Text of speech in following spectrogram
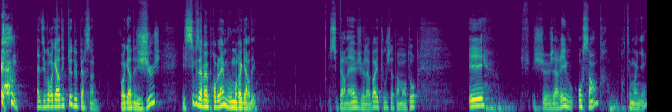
elle dit, vous regardez que deux personnes. Vous regardez le juge, et si vous avez un problème, vous me regardez. Super neige, je vais là-bas et tout, j'attends mon tour. Et j'arrive au centre pour témoigner.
